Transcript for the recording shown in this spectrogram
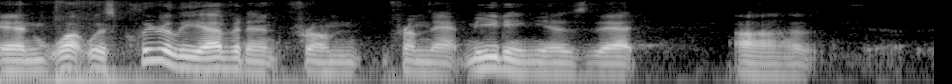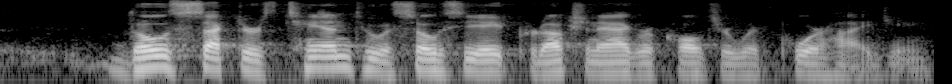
And what was clearly evident from, from that meeting is that uh, those sectors tend to associate production agriculture with poor hygiene.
